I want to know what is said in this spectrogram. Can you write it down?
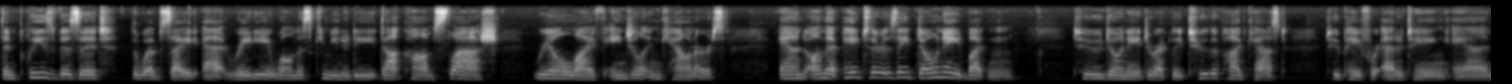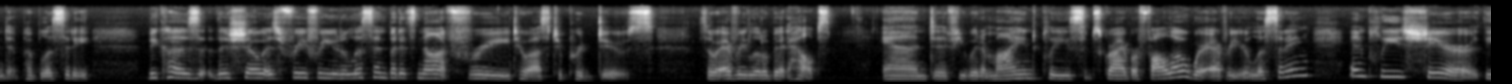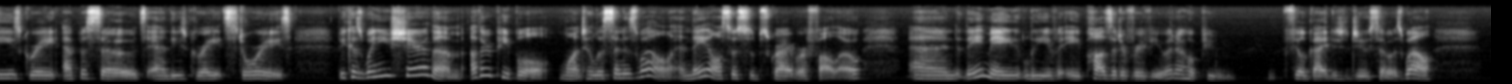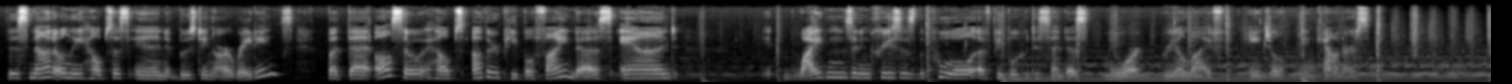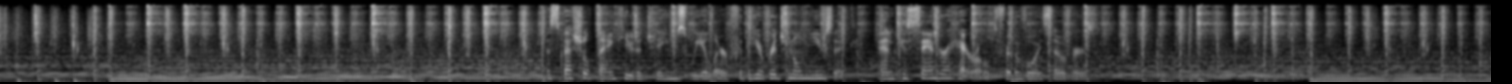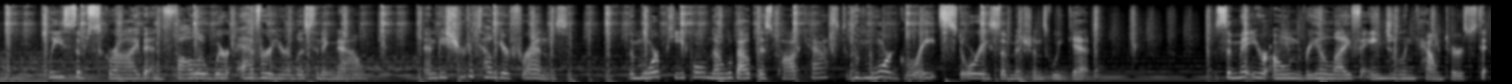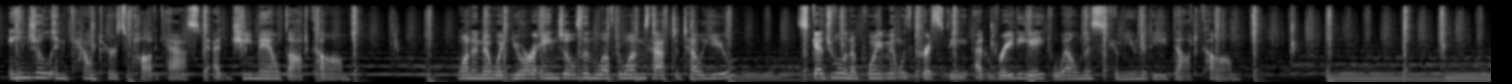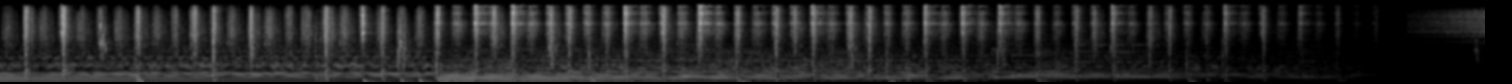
then please visit the website at radiatewellnesscommunity.com slash real life angel encounters. And on that page, there is a donate button. to donate directly to the podcast to pay for editing and publicity because this show is free for you to listen, but it's not free to us to produce. So every little bit helps. And if you wouldn't mind, please subscribe or follow wherever you're listening. And please share these great episodes and these great stories. Because when you share them, other people want to listen as well. And they also subscribe or follow. And they may leave a positive review. And I hope you feel guided to do so as well. This not only helps us in boosting our ratings, but that also helps other people find us and it widens and increases the pool of people who to send us more real life angel encounters. Special thank you to James Wheeler for the original music and Cassandra Harold for the voiceovers. Please subscribe and follow wherever you're listening now. And be sure to tell your friends. The more people know about this podcast, the more great story submissions we get. Submit your own real life angel encounters to angelencounterspodcast at gmail.com. Want to know what your angels and loved ones have to tell you? Schedule an appointment with Christi at radiatewellnesscommunity.com.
